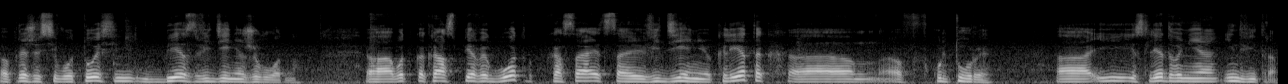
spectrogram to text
а, прежде всего, то есть без введения животных. А, вот как раз первый год касается введения клеток а, в культуры а, и исследования инвитро.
